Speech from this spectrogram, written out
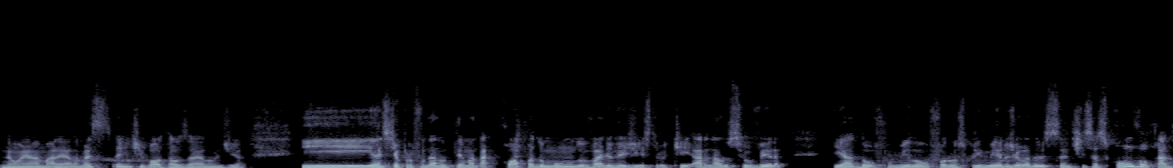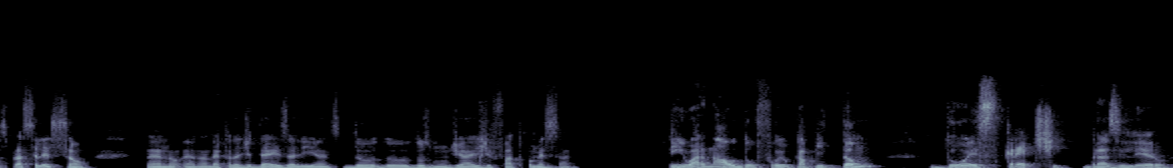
Não é a amarela, mas a gente volta a usar ela um dia. E antes de aprofundar no tema da Copa do Mundo, vale o registro que Arnaldo Silveira e Adolfo Milon foram os primeiros jogadores santistas convocados para a seleção, né? É, na década de 10 ali, antes do, do, dos mundiais de fato começarem. Sim, o Arnaldo foi o capitão do Scratch brasileiro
